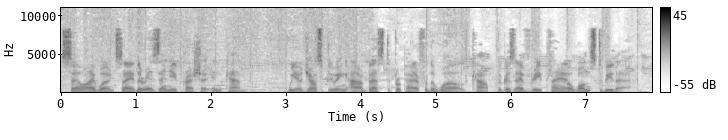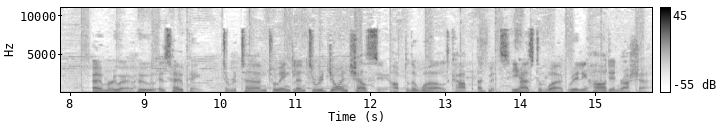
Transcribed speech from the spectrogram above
So I won't say there is any pressure in camp. We are just doing our best to prepare for the World Cup because every player wants to be there. Omeruo, who is hoping to return to England to rejoin Chelsea after the World Cup, admits he has to work really hard in Russia.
